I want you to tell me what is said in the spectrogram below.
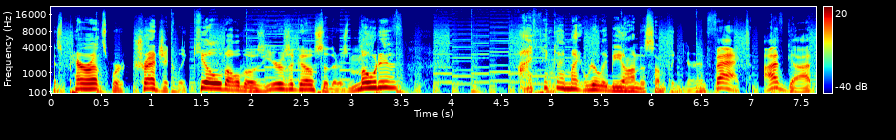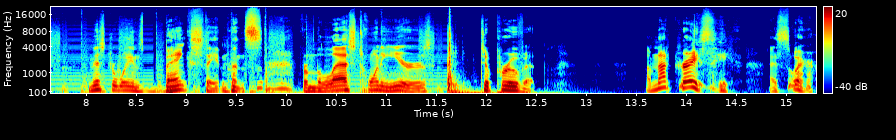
his parents were tragically killed all those years ago, so there's motive. I think I might really be onto something here. In fact, I've got Mr. Wayne's bank statements from the last 20 years to prove it. I'm not crazy, I swear.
